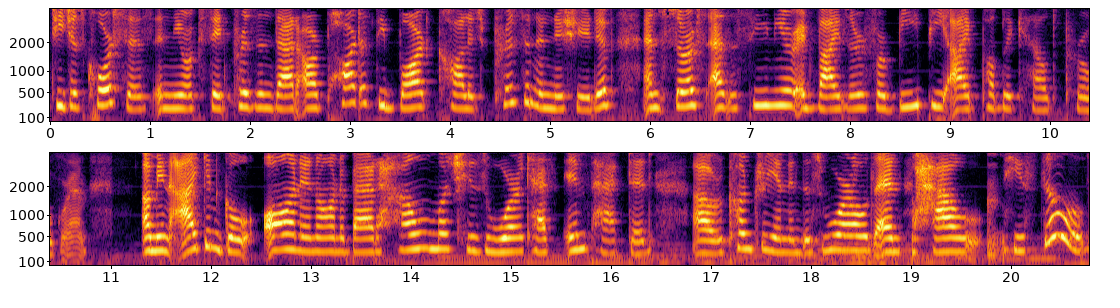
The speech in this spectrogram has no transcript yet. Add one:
teaches courses in New York State Prison that are part of the Bard College Prison Initiative and serves as a senior advisor for BPI Public Health Program. I mean, I can go on and on about how much his work has impacted our country and in this world and how um, he's still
